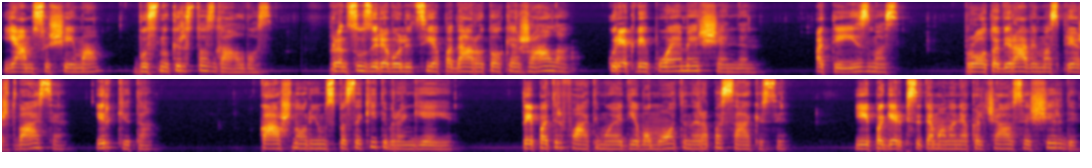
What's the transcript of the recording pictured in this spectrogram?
Jam su šeima bus nukirstos galvos. Prancūzų revoliucija padaro tokią žalą, kurią kvėpuojame ir šiandien. Ateizmas, proto viravimas prieš dvasę ir kita. Ką aš noriu Jums pasakyti, brangieji? Taip pat ir Fatimoje Dievo motina yra pasakiusi, jei pagerbsite mano nekalčiausią širdį,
